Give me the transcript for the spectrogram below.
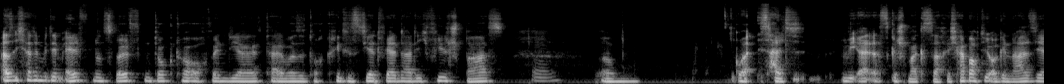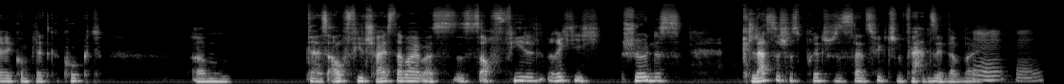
Also ich hatte mit dem 11. und 12. Doktor, auch wenn die ja teilweise doch kritisiert werden, hatte ich viel Spaß. Mhm. Ähm, aber ist halt wie das Geschmackssache. Ich habe auch die Originalserie komplett geguckt. Ähm, da ist auch viel Scheiß dabei, aber es ist auch viel richtig schönes, klassisches britisches Science-Fiction-Fernsehen dabei. Mhm.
